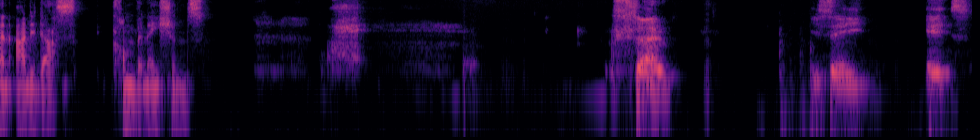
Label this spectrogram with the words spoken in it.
and Adidas combinations. So, you see, it's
